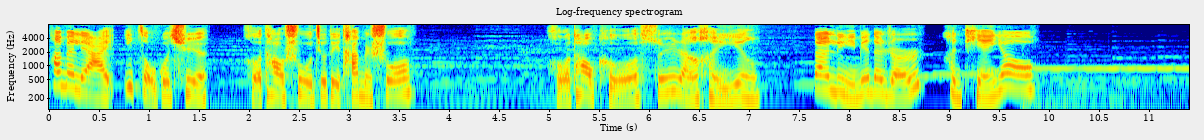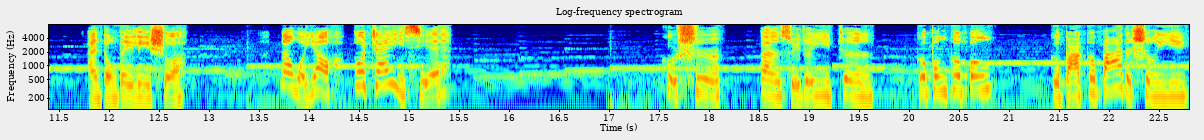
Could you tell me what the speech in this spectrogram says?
他们俩一走过去，核桃树就对他们说：“核桃壳虽然很硬，但里面的仁儿很甜哟。”安东贝利说：“那我要多摘一些。”可是，伴随着一阵咯嘣咯嘣。咯巴咯巴的声音，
